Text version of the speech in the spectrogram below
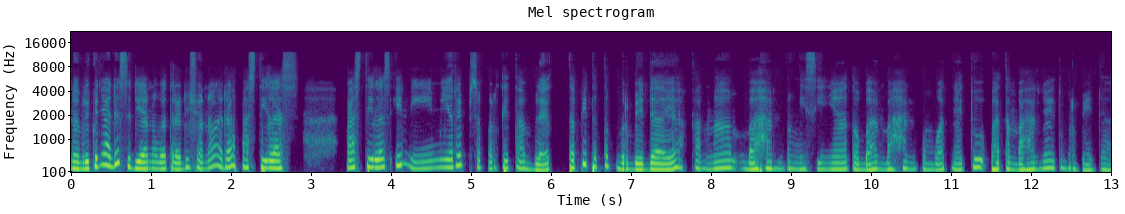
Nah, berikutnya ada sediaan obat tradisional adalah pastiles. Pastiles ini mirip seperti tablet, tapi tetap berbeda ya, karena bahan pengisinya atau bahan-bahan pembuatnya itu, bahan tambahannya itu berbeda.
